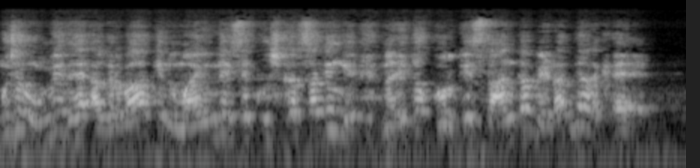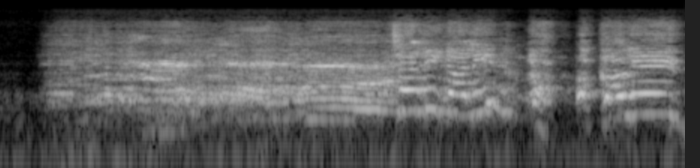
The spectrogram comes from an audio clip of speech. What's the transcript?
मुझे उम्मीद है अग्रवाल के नुमाइंदे इसे खुश कर सकेंगे, नहीं तो कुर्किस्तान का बेड़ा गर्क है। जल्दी कालीन कालीन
